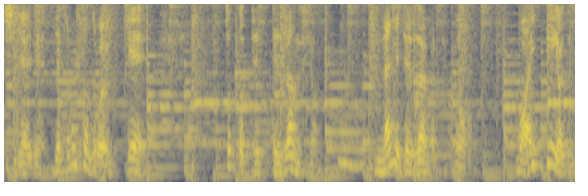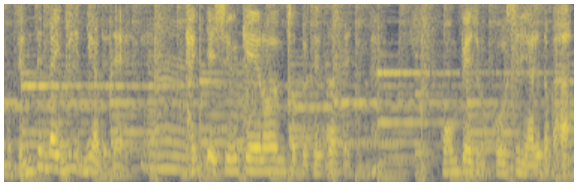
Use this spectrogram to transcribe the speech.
知り合いで、でその人のところ行ってちょっと手手伝うんですよ。何で手伝うかっていうともう IT がもう全然大苦手で大抵集計のちょっと手伝ったりとかねホームページの更新やるとか。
